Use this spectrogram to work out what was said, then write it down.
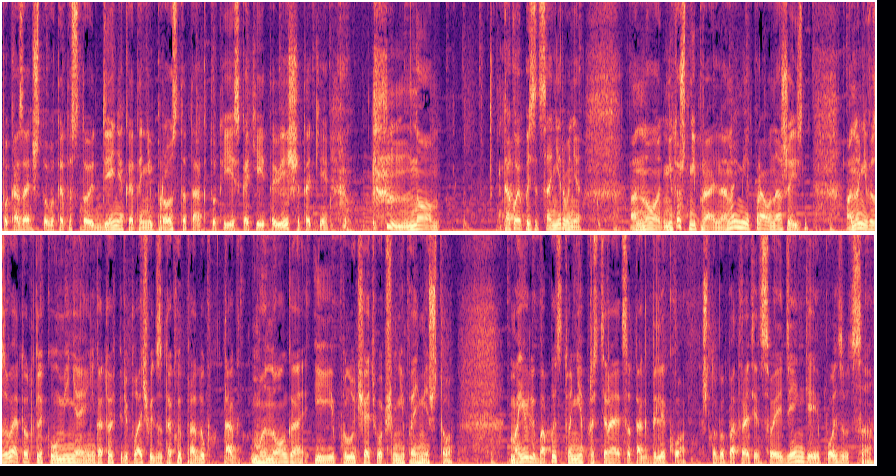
показать, что вот это стоит денег, это не просто так, тут есть какие-то вещи такие. Но такое позиционирование, оно не то, что неправильно, оно имеет право на жизнь. Оно не вызывает отклика у меня. Я не готов переплачивать за такой продукт так много и получать, в общем, не пойми что. Мое любопытство не простирается так далеко, чтобы потратить свои деньги и пользоваться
